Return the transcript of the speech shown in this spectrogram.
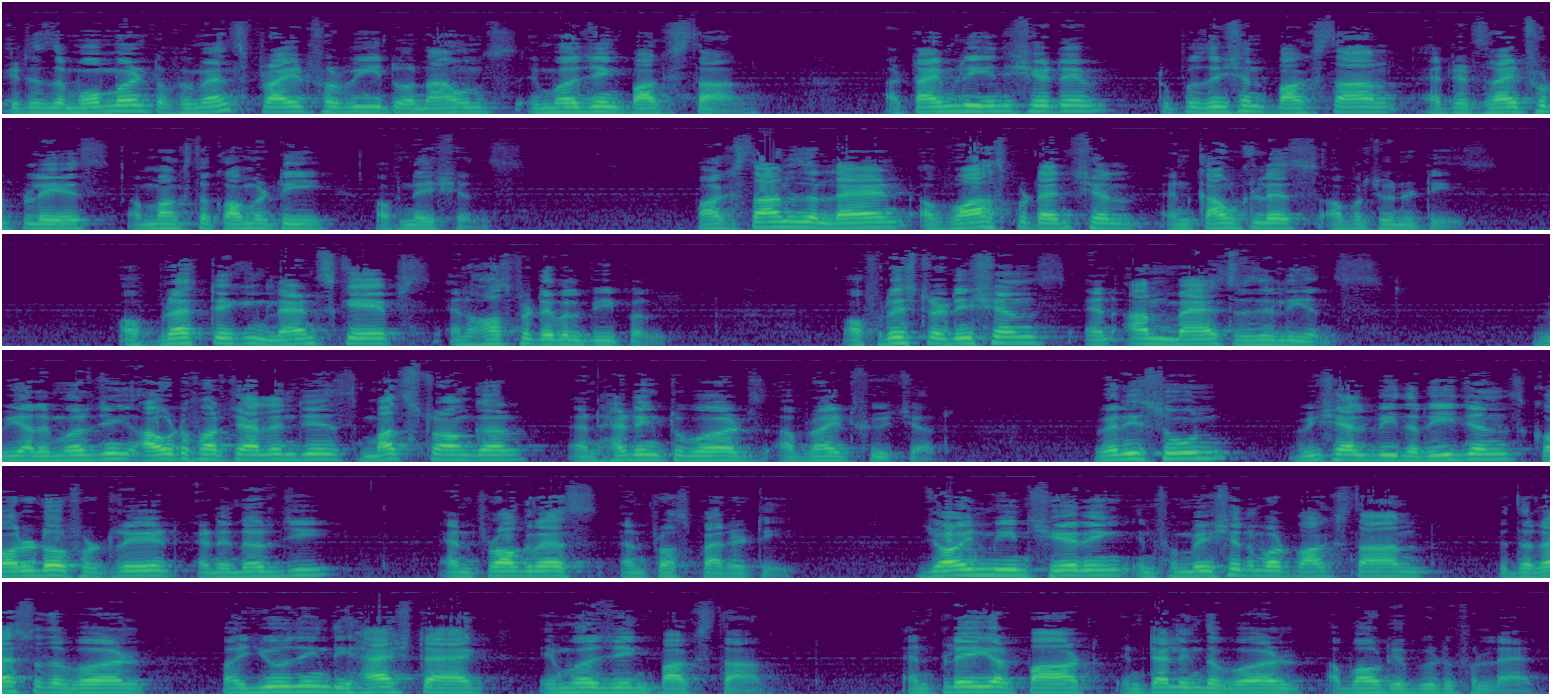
It is a moment of immense pride for me to announce Emerging Pakistan, a timely initiative to position Pakistan at its rightful place amongst the comity of nations. Pakistan is a land of vast potential and countless opportunities, of breathtaking landscapes and hospitable people, of rich traditions and unmatched resilience. We are emerging out of our challenges much stronger and heading towards a bright future. Very soon, we shall be the region's corridor for trade and energy and progress and prosperity. Join me in sharing information about Pakistan with the rest of the world by using the hashtag Emerging Pakistan and play your part in telling the world about your beautiful land.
